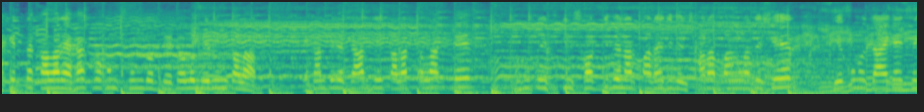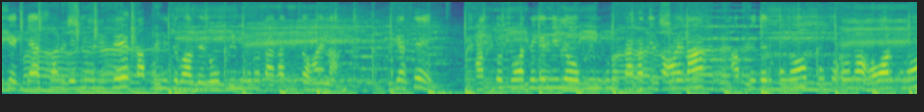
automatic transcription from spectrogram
এক একটা কালার এক এক রকম সুন্দর এটা হলো মেরুন কালার। এখান থেকে যার যে কালারটা লাগবে দ্রুত স্ক্রিনশট দিবেন আর পাঠিয়ে দেবেন। সারা বাংলাদেশের যে কোনো জায়গায় থেকে ক্যাশ অন ডেলিভারিতে কাপড় নিতে পারবেন। অগ্রিম কোনো টাকা দিতে হয় না। ঠিক আছে? সাতশো ছোঁয়া থেকে নিলে অগ্রিম কোনো টাকা দিতে হয় না। আপনাদের কোনো প্রতারণা হওয়ার কোনো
